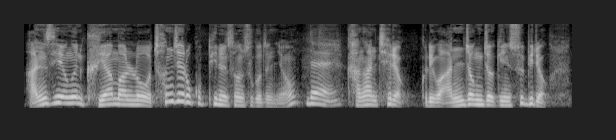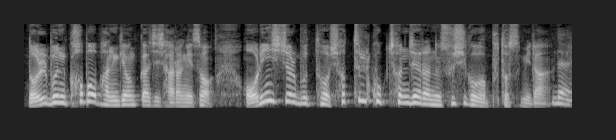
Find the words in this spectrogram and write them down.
안세영은 그야말로 천재로 꼽히는 선수거든요. 네. 강한 체력 그리고 안정적인 수비력, 넓은 커버 반경까지 자랑해서 어린 시절부터 셔틀콕 천재라는 수식어가 붙었습니다. 네.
